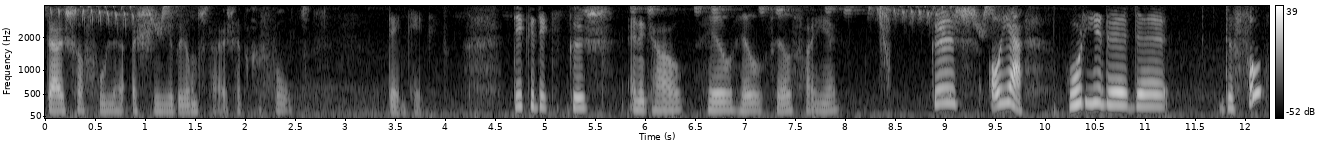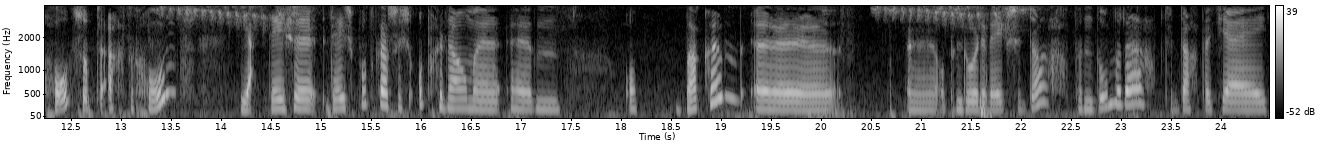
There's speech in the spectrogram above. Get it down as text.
thuis zal voelen als je je bij ons thuis hebt gevoeld, denk ik. Dikke, dikke kus en ik hou heel, heel veel van je. Kus. Oh ja, hoorde je de, de, de vogels op de achtergrond? Ja, deze, deze podcast is opgenomen um, Bakkum. Uh, uh, op een doordeweekse dag, op een donderdag. Op de dag dat jij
